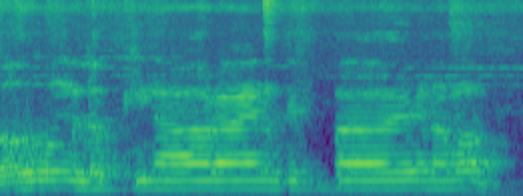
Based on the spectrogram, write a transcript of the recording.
ওম লক্ষ্মীনারায়ণ দিব্যায় নমঃ।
